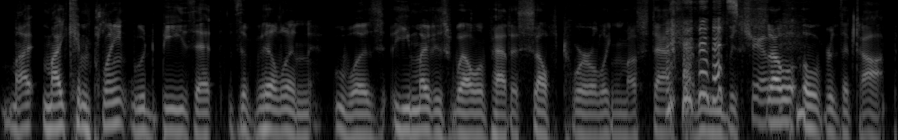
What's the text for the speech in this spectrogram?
my my complaint would be that the villain was he might as well have had a self twirling mustache. I mean, he was true. so over the top.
